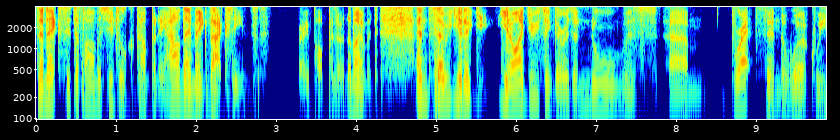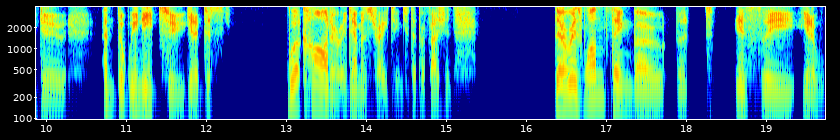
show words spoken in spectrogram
The next it's a pharmaceutical company, how they make vaccines very popular at the moment. And so, you know, you, you know, I do think there is enormous um, breadth in the work we do, and that we need to, you know, just work harder at demonstrating to the profession. There is one thing though that is the, you know,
